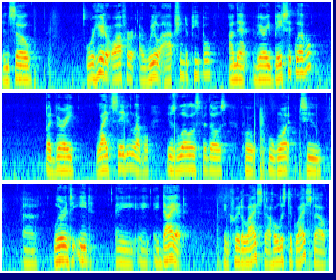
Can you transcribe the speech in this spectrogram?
And so we're here to offer a real option to people on that very basic level, but very life saving level, as well as for those who, who want to uh, learn to eat a, a, a diet and create a lifestyle, holistic lifestyle,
